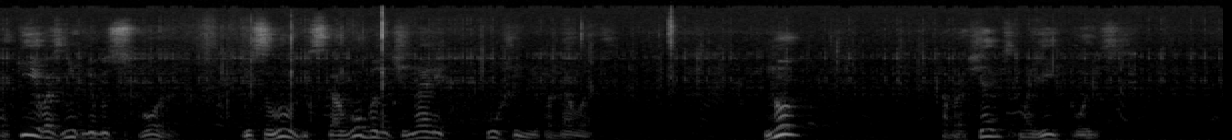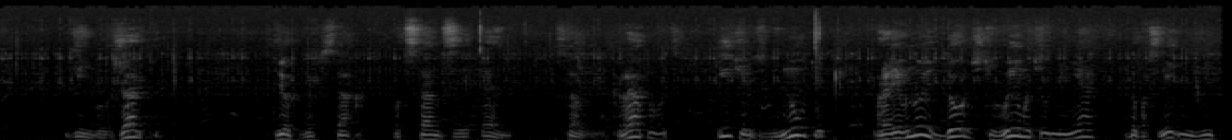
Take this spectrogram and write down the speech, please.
Какие возникли бы споры, и слуги с кого бы начинали кушанье подавать. Но обращаюсь к моей повести. День был жаркий, в трех верстах от станции Н стало накрапывать, и через минуту проливной дождь вымочил меня до последней нитки.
